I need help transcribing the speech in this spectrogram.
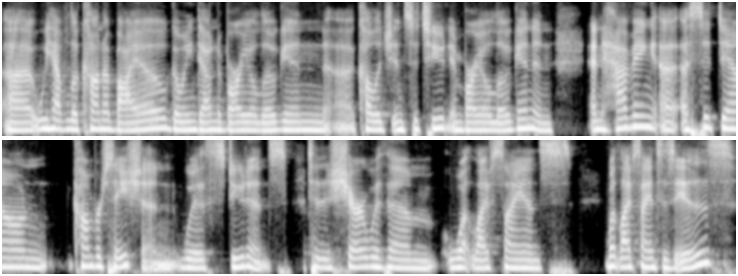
uh, we have Locana Bio going down to Barrio Logan uh, College Institute in Barrio Logan and and having a, a sit down conversation with students to share with them what life science what life sciences is,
